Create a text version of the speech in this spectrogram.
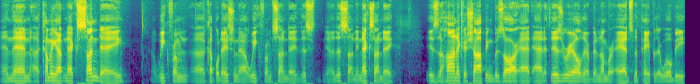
And then uh, coming up next Sunday, a week from uh, a couple days from now, a week from Sunday, this you know this Sunday, next Sunday, is the Hanukkah shopping bazaar at Adath Israel. There have been a number of ads in the paper. There will be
